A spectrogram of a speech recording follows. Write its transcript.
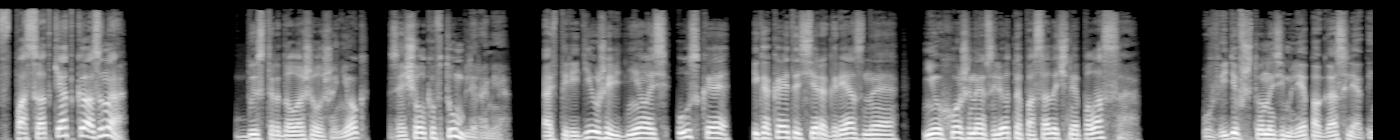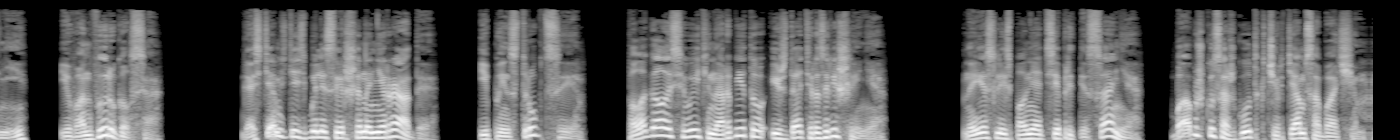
«В посадке отказано!» Быстро доложил Женек, защелкав тумблерами а впереди уже виднелась узкая и какая-то серо-грязная, неухоженная взлетно-посадочная полоса. Увидев, что на земле погасли огни, Иван выругался. Гостям здесь были совершенно не рады, и по инструкции полагалось выйти на орбиту и ждать разрешения. Но если исполнять все предписания, бабушку сожгут к чертям собачьим.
